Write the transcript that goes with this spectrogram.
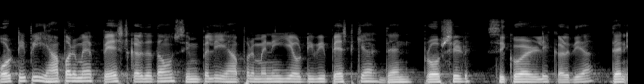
ओ टी यहाँ पर मैं पेस्ट कर देता हूँ। सिंपली यहाँ पर मैंने ये ओ पेस्ट किया। देन प्रोसीड सिक्योरली कर दिया। देन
